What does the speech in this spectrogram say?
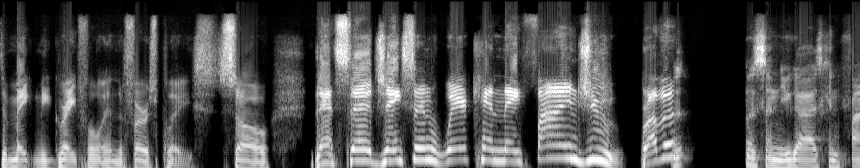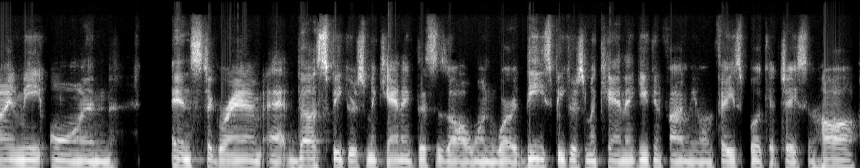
to make me grateful in the first place. So that said, Jason, where can they find you, brother? Listen, you guys can find me on Instagram at the speakers mechanic. This is all one word, the speakers mechanic. You can find me on Facebook at Jason Hall,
